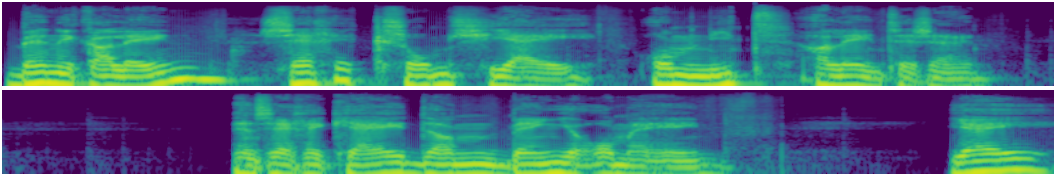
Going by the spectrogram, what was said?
Ben ik alleen, zeg ik soms jij, om niet alleen te zijn. En zeg ik jij, dan ben je om me heen. Jij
